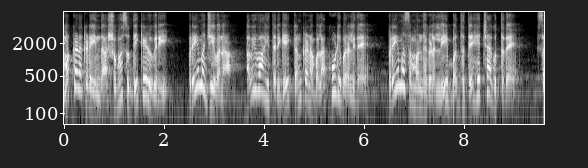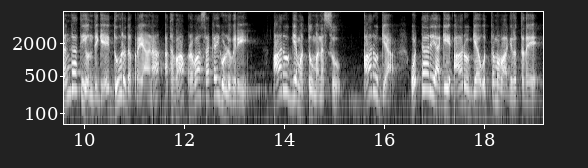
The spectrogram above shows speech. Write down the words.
ಮಕ್ಕಳ ಕಡೆಯಿಂದ ಶುಭ ಸುದ್ದಿ ಕೇಳುವಿರಿ. ಪ್ರೇಮ ಜೀವನ, ಅವಿವಾಹಿತರಿಗೆ ಕಂಕಣ ಬಲ ಕೂಡಿ ಬರಲಿದೆ ಪ್ರೇಮ ಸಂಬಂಧಗಳಲ್ಲಿ ಬದ್ಧತೆ ಹೆಚ್ಚಾಗುತ್ತದೆ. ಸಂಗಾತಿಯೊಂದಿಗೆ ದೂರದ ಪ್ರಯಾಣ ಅಥವಾ ಪ್ರವಾಸ ಕೈಗೊಳ್ಳುವಿರಿ. ಆರೋಗ್ಯ ಮತ್ತು ಮನಸ್ಸು. ಆರೋಗ್ಯ ಒಟ್ಟಾರೆಯಾಗಿ ಆರೋಗ್ಯ ಉತ್ತಮವಾಗಿರುತ್ತದೆ.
